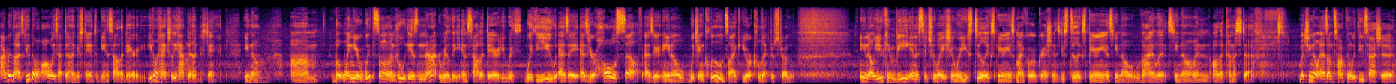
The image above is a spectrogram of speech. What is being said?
I realize you don't always have to understand to be in solidarity. You don't actually have to understand, you know. Um, but when you're with someone who is not really in solidarity with with you as a as your whole self, as a, you know, which includes like your collective struggle, you know, you can be in a situation where you still experience microaggressions, you still experience, you know, violence, you know, and all that kind of stuff. But you know, as I'm talking with you, Tasha,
